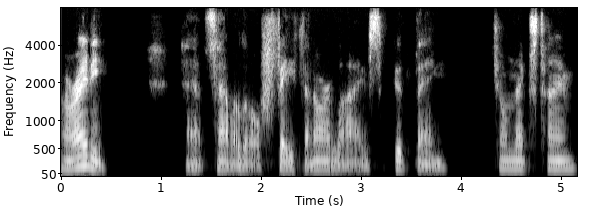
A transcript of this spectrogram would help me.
All righty, let's have a little faith in our lives. Good thing. Till next time.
